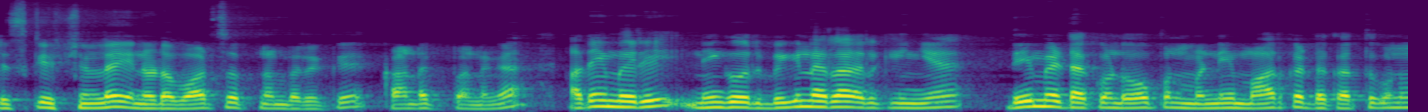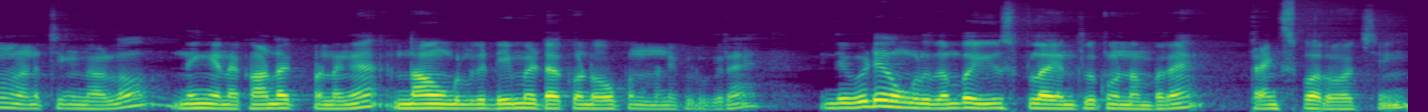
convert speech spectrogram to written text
டிஸ்கிரிப்ஷனில் என்னோடய வாட்ஸ்அப் நம்பருக்கு காண்டாக்ட் பண்ணுங்கள் அதேமாரி நீங்கள் ஒரு பிகினராக இருக்கீங்க டிமேட் அக்கௌண்ட் ஓப்பன் பண்ணி மார்க்கெட்டை கற்றுக்கணும்னு நினச்சிங்கனாலும் நீங்கள் என்னை காண்டாக்ட் பண்ணுங்கள் நான் உங்களுக்கு டிமேட் அக்கௌண்ட் ஓப்பன் பண்ணி கொடுக்குறேன். இந்த வீடியோ உங்களுக்கு ரொம்ப யூஸ்ஃபுல்லாக இருந்திருக்கும் நம்புகிறேன் தேங்க்ஸ் ஃபார் வாட்சிங்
